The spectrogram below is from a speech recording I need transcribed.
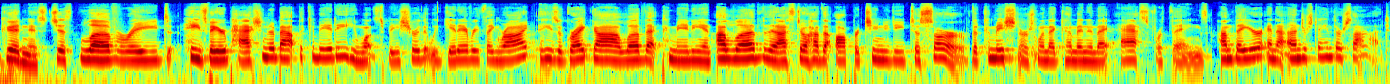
goodness, just love Reed. He's very passionate about the committee. He wants to be sure that we get everything right. He's a great guy. I love that committee, and I love that I still have the opportunity to serve the commissioners when they come in and they ask for things. I'm there, and I understand their side.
